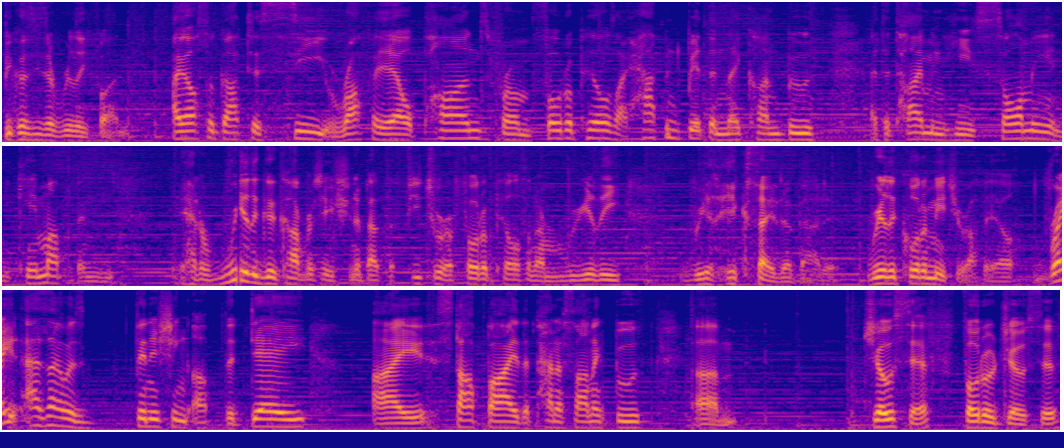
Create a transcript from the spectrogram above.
because these are really fun. I also got to see Rafael Pons from Photopills. I happened to be at the Nikon booth at the time and he saw me and he came up and had a really good conversation about the future of Photopills and I'm really, really excited about it. Really cool to meet you, Rafael. Right as I was finishing up the day, I stopped by the Panasonic booth. Um, Joseph, Photo Joseph,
